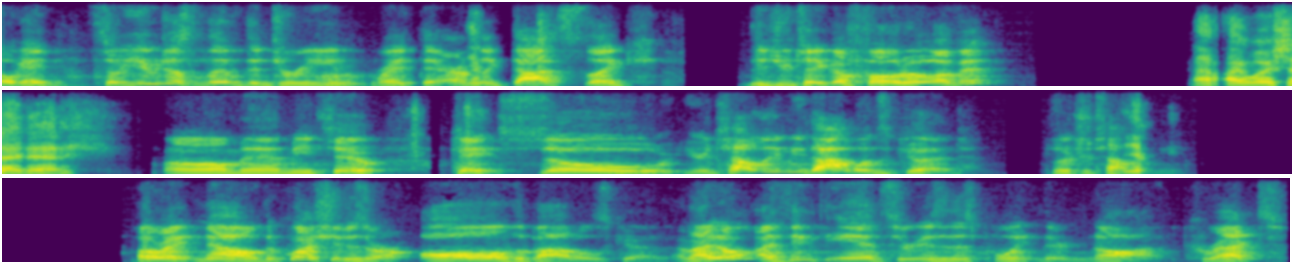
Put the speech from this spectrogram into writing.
Okay, so you just lived the dream right there. Like that's like did you take a photo of it? I I wish I did. Oh man, me too. Okay, so you're telling me that one's good. What you're telling Yep. me. All right, now the question is, are all the battles good? And I don't. I think the answer is at this point they're not. Correct?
